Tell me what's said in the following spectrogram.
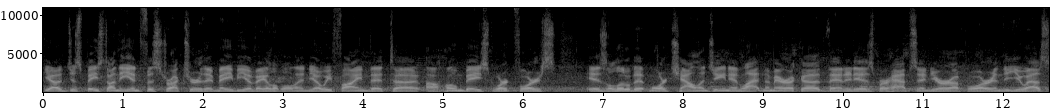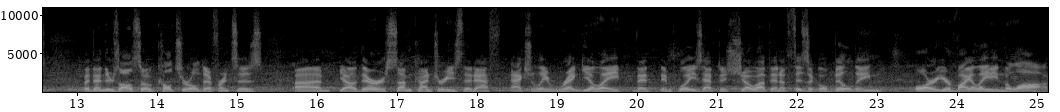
you know, just based on the infrastructure that may be available. And, you know, we find that uh, a home-based workforce is a little bit more challenging in Latin America than it is perhaps in Europe or in the US. But then there's also cultural differences. Um, you know, there are some countries that actually regulate that employees have to show up in a physical building or you're violating the law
